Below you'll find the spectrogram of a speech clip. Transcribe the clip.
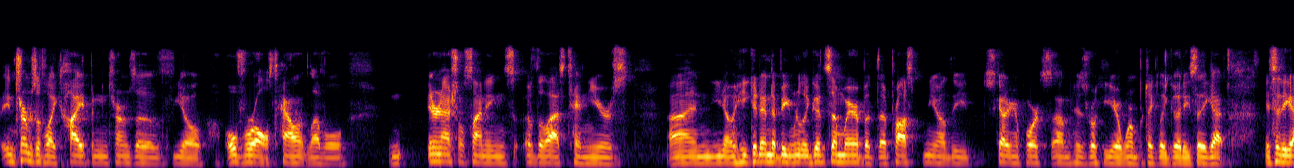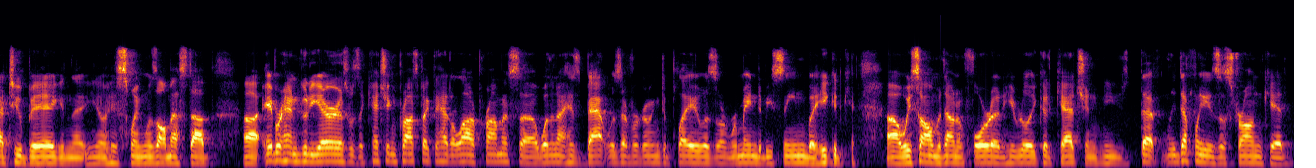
in terms of like hype and in terms of you know overall talent level international signings of the last 10 years. Uh, and you know he could end up being really good somewhere, but the pros, you know, the scouting reports on his rookie year weren't particularly good. He said he got, they said he got too big, and that you know his swing was all messed up. Uh, Abraham Gutierrez was a catching prospect that had a lot of promise. Uh, whether or not his bat was ever going to play was uh, remained to be seen, but he could. Uh, we saw him down in Florida, and he really could catch, and he's definitely definitely is a strong kid.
